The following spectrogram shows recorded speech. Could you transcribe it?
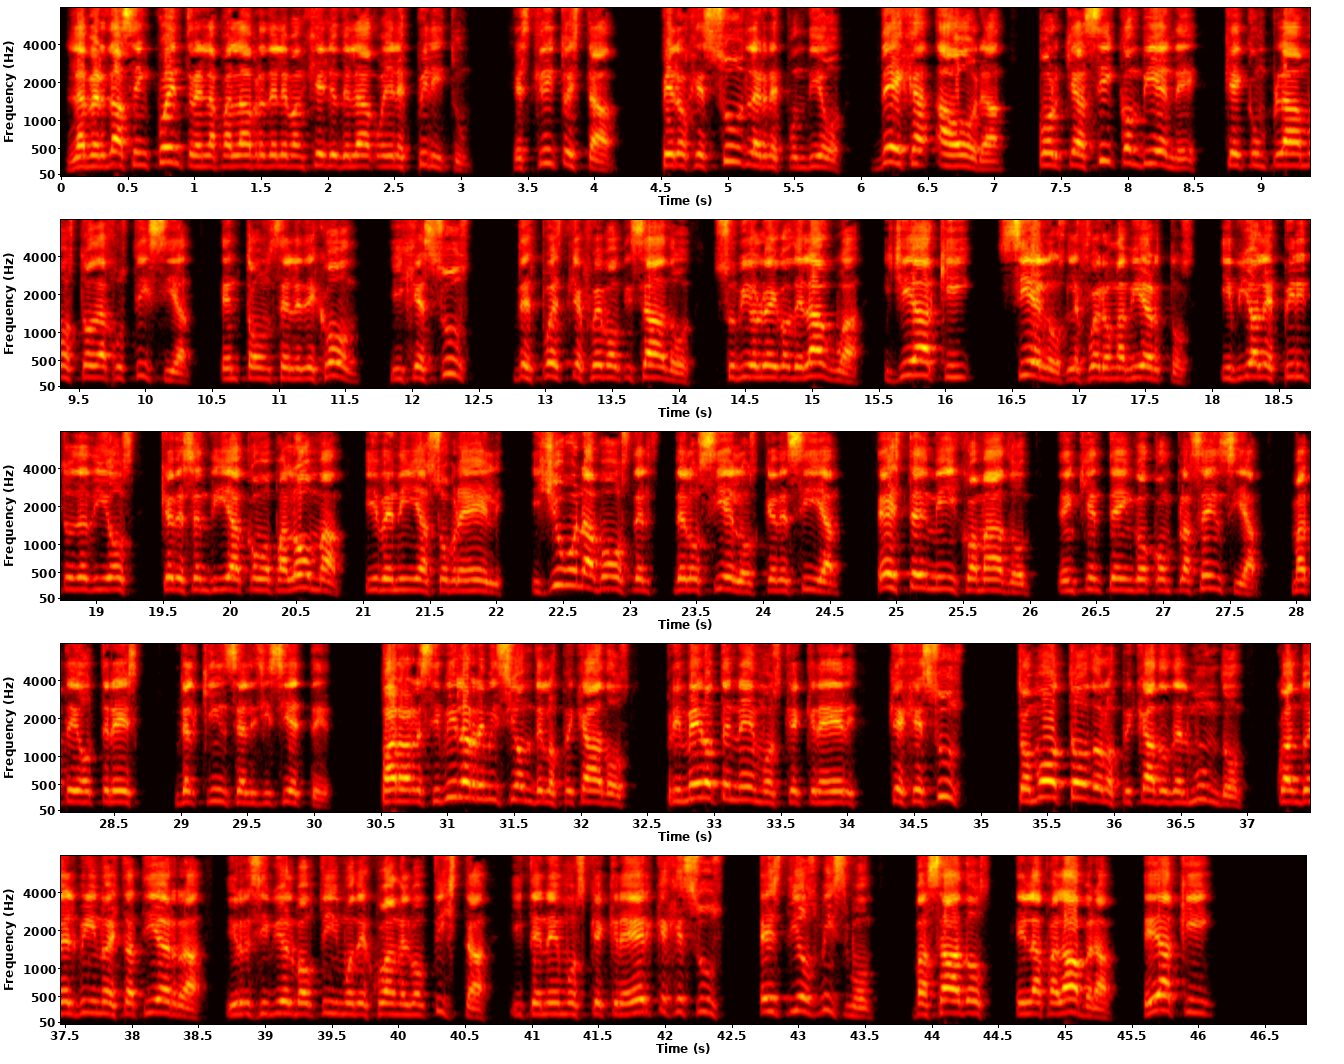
La verdad se encuentra en la palabra del Evangelio del agua y el Espíritu. Escrito está, pero Jesús le respondió, deja ahora, porque así conviene que cumplamos toda justicia. Entonces le dejó. Y Jesús, después que fue bautizado, subió luego del agua. Y ya aquí cielos le fueron abiertos y vio al Espíritu de Dios que descendía como paloma y venía sobre él. Y hubo una voz de, de los cielos que decía, este es mi Hijo amado, en quien tengo complacencia. Mateo 3, del 15 al 17. Para recibir la remisión de los pecados, primero tenemos que creer que Jesús tomó todos los pecados del mundo cuando él vino a esta tierra y recibió el bautismo de Juan el Bautista. Y tenemos que creer que Jesús es Dios mismo, basados en la palabra. He aquí,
